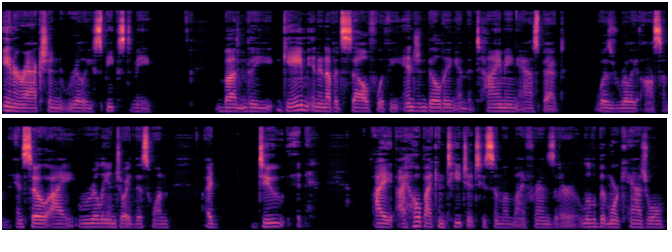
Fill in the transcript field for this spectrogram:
interaction really speaks to me. But the game in and of itself, with the engine building and the timing aspect, was really awesome. And so I really enjoyed this one. Do. I I hope I can teach it to some of my friends that are a little bit more casual,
